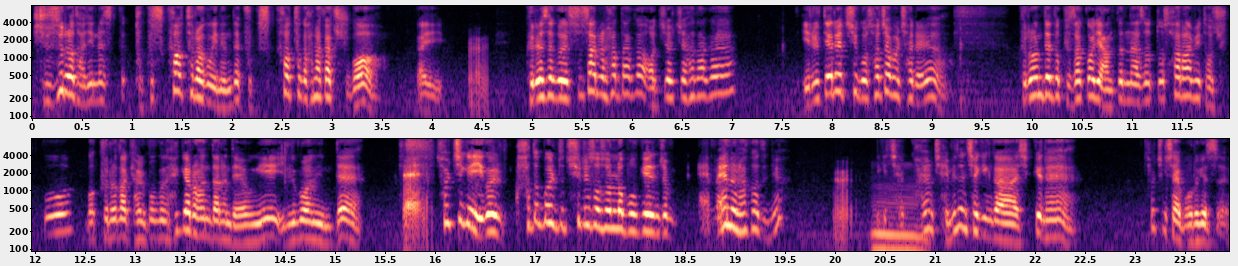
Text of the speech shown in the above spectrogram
주스러 다니는 스크- 북 스카우트라고 있는데 북 스카우트가 하나가 죽어. 그러니까 이- 그래서 그 수사를 하다가 어찌어찌 하다가 이를 때려치고 서점을 차려요. 그런데도 그 사건이 안 끝나서 또 사람이 더 죽고 뭐 그러다 결국은 해결을 한다는 내용이 일권인데 네. 솔직히 이걸 하드볼드 추리 소설로 보기엔 좀 애매는 하거든요. 이게 제- 음. 과연 재밌는 책인가 싶긴 해. 솔직히 잘 모르겠어요.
